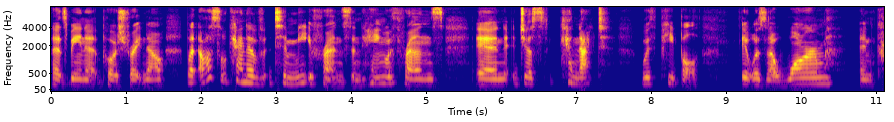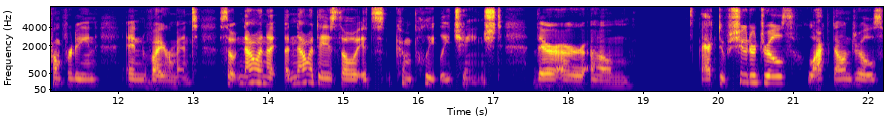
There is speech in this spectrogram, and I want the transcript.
that's being uh, pushed right now. But also kind of to meet your friends and hang with friends and just connect with people. It was a warm and comforting environment. So now in a, nowadays though it's completely changed. There are um, active shooter drills lockdown drills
